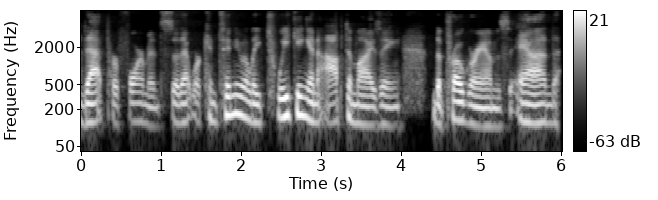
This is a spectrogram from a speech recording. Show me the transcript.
that performance so that we're continually tweaking and optimizing the programs. And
